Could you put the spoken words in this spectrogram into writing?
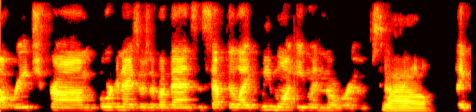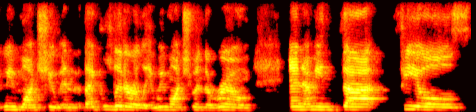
outreach from organizers of events and stuff. They're like, we want you in the room. Stephanie. Wow. Like we want you in, like literally, we want you in the room. And I mean, that feels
